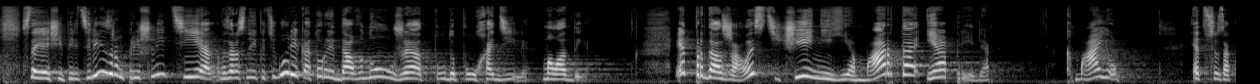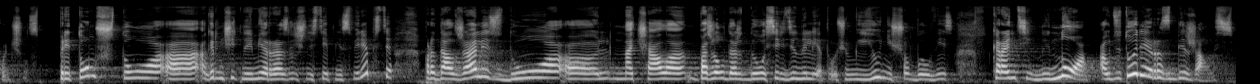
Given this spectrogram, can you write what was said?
стоящий перед телевизором, пришли те возрастные категории, которые давно уже оттуда поуходили, молодые. Это продолжалось в течение марта и апреля. К маю это все закончилось. При том, что э, ограничительные меры различной степени свирепости продолжались до э, начала, пожалуй, даже до середины лета. В общем, июнь еще был весь карантинный. Но аудитория разбежалась.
